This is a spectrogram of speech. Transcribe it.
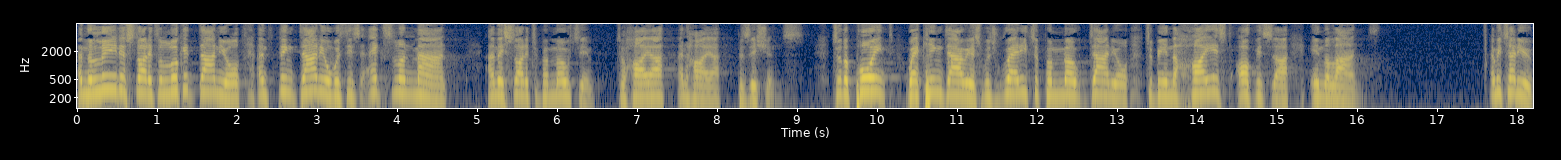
And the leaders started to look at Daniel and think Daniel was this excellent man, and they started to promote him to higher and higher positions. To the point where King Darius was ready to promote Daniel to being the highest officer in the land. Let me tell you,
